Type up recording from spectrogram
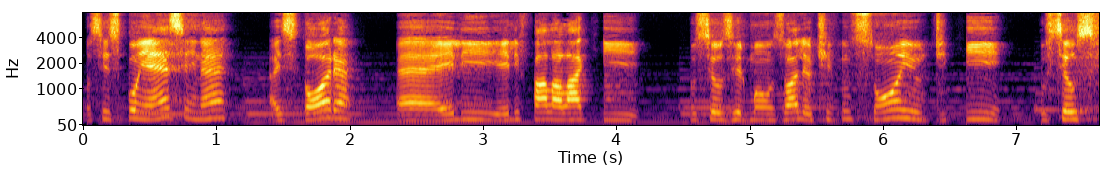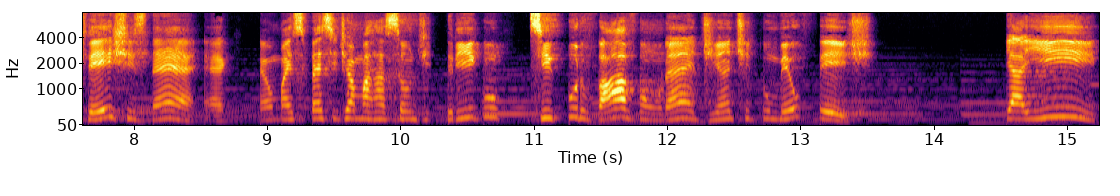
Vocês conhecem, né? A história. É, ele, ele fala lá que os seus irmãos, olha, eu tive um sonho de que os seus feixes, né? É, é uma espécie de amarração de trigo, se curvavam, né? Diante do meu feixe. E aí,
